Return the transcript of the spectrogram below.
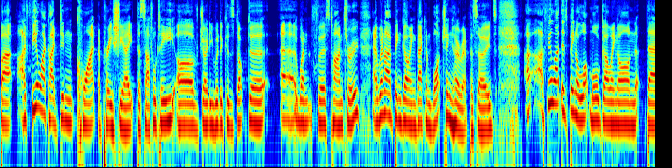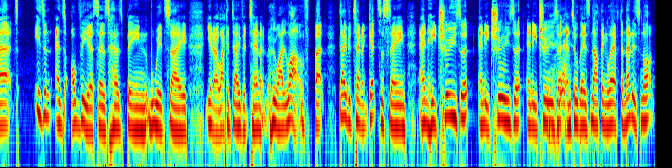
but I feel like I didn't quite appreciate the subtlety of Jodie Whittaker's Doctor uh, when first time through, and when I've been going back and watching her episodes, I, I feel like there's been a lot more going on that isn't as obvious as has been with, say, you know, like a David Tennant, who I love, but David Tennant gets a scene and he chews it and he chews it and he chews it until there's nothing left. And that is not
